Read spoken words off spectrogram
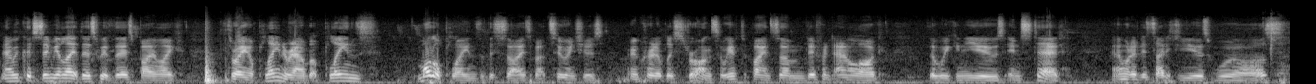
Now we could simulate this with this by like throwing a plane around but planes model planes of this size, about two inches, are incredibly strong so we have to find some different analog that we can use instead and what I decided to use was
